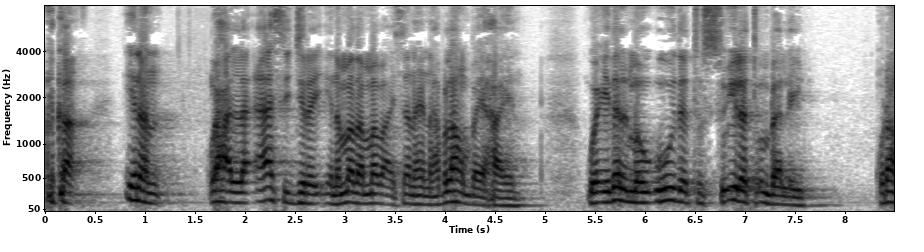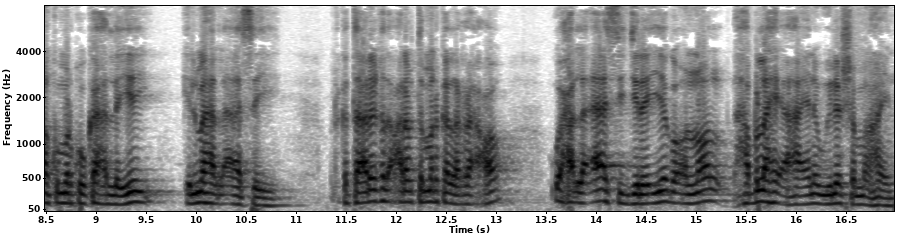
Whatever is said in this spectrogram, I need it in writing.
Marka inaan waxaa la aasi jiray inamada maba aysan ahayn hablaha unbay ahaayeen wa ida almaw-uudatu su'ilat unbaa layidhi qur'aanku markuu ka hadlayay ilmaha la aasayey marka taariikhda carabta marka la raaco waxaa la aasi jiray iyaga oo nool hablahay ahaayeen wiilasha ma ahayn.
